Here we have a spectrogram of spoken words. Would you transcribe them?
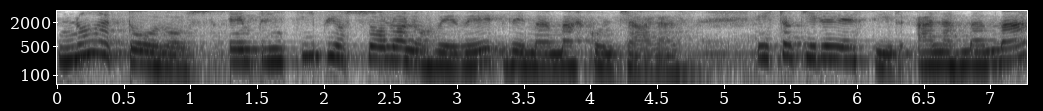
No a todos, en principio solo a los bebés de mamás con chagas. Esto quiere decir a las mamás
